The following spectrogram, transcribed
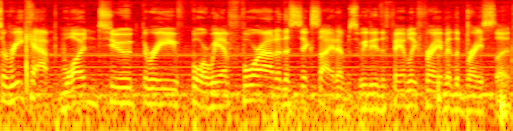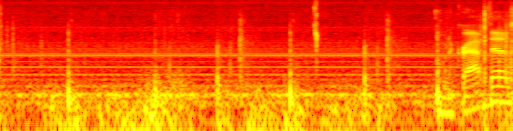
to recap, one, two, three, four. We have four out of the six items. We need the family frame and the bracelet. I'm gonna grab this.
